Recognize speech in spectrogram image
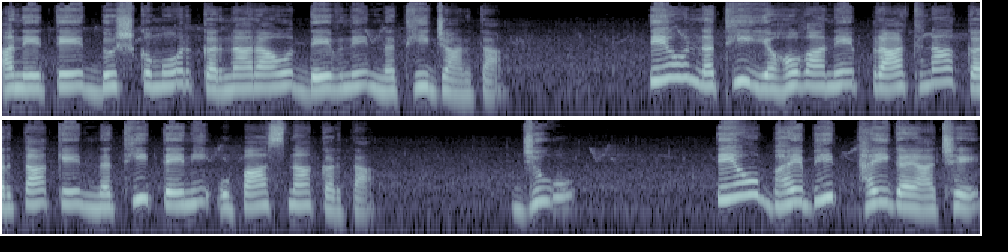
અને તે દુષ્કમોર કરનારાઓ દેવને નથી જાણતા. તેઓ નથી યહોવાને પ્રાર્થના કરતા કે નથી તેની ઉપાસના કરતા. જુઓ, તેઓ ભયભીત થઈ ગયા છે,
